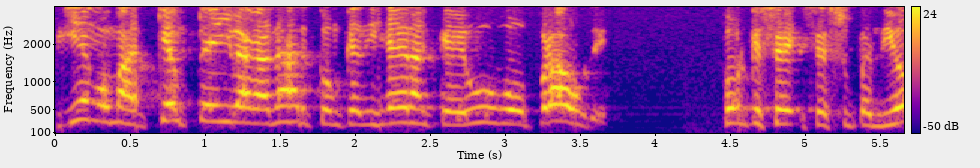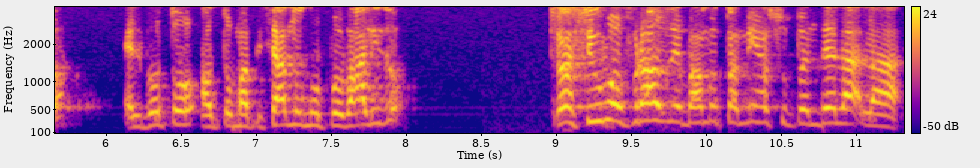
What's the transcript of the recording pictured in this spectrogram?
bien o mal, ¿qué usted iba a ganar con que dijeran que hubo fraude? Porque se, suspendió, el voto automatizado no fue válido. Entonces, si hubo fraude, vamos también a suspender la,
